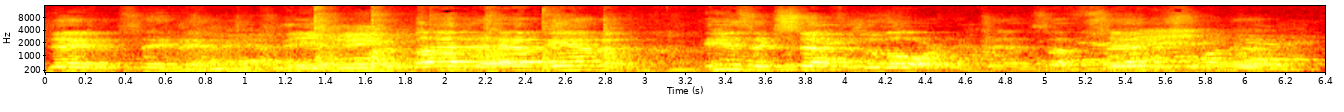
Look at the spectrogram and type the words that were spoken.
Davis. Amen. Amen. We're glad to have him, and he has accepted the Lord. Amen. As I've said, he's wanted to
